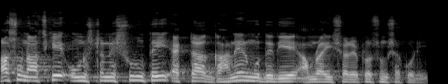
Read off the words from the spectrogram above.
আসুন, আজকে অনুষ্ঠানের শুরুতেই একটা গানের মধ্যে দিয়ে আমরা ঈশ্বরের প্রশংসা করি।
